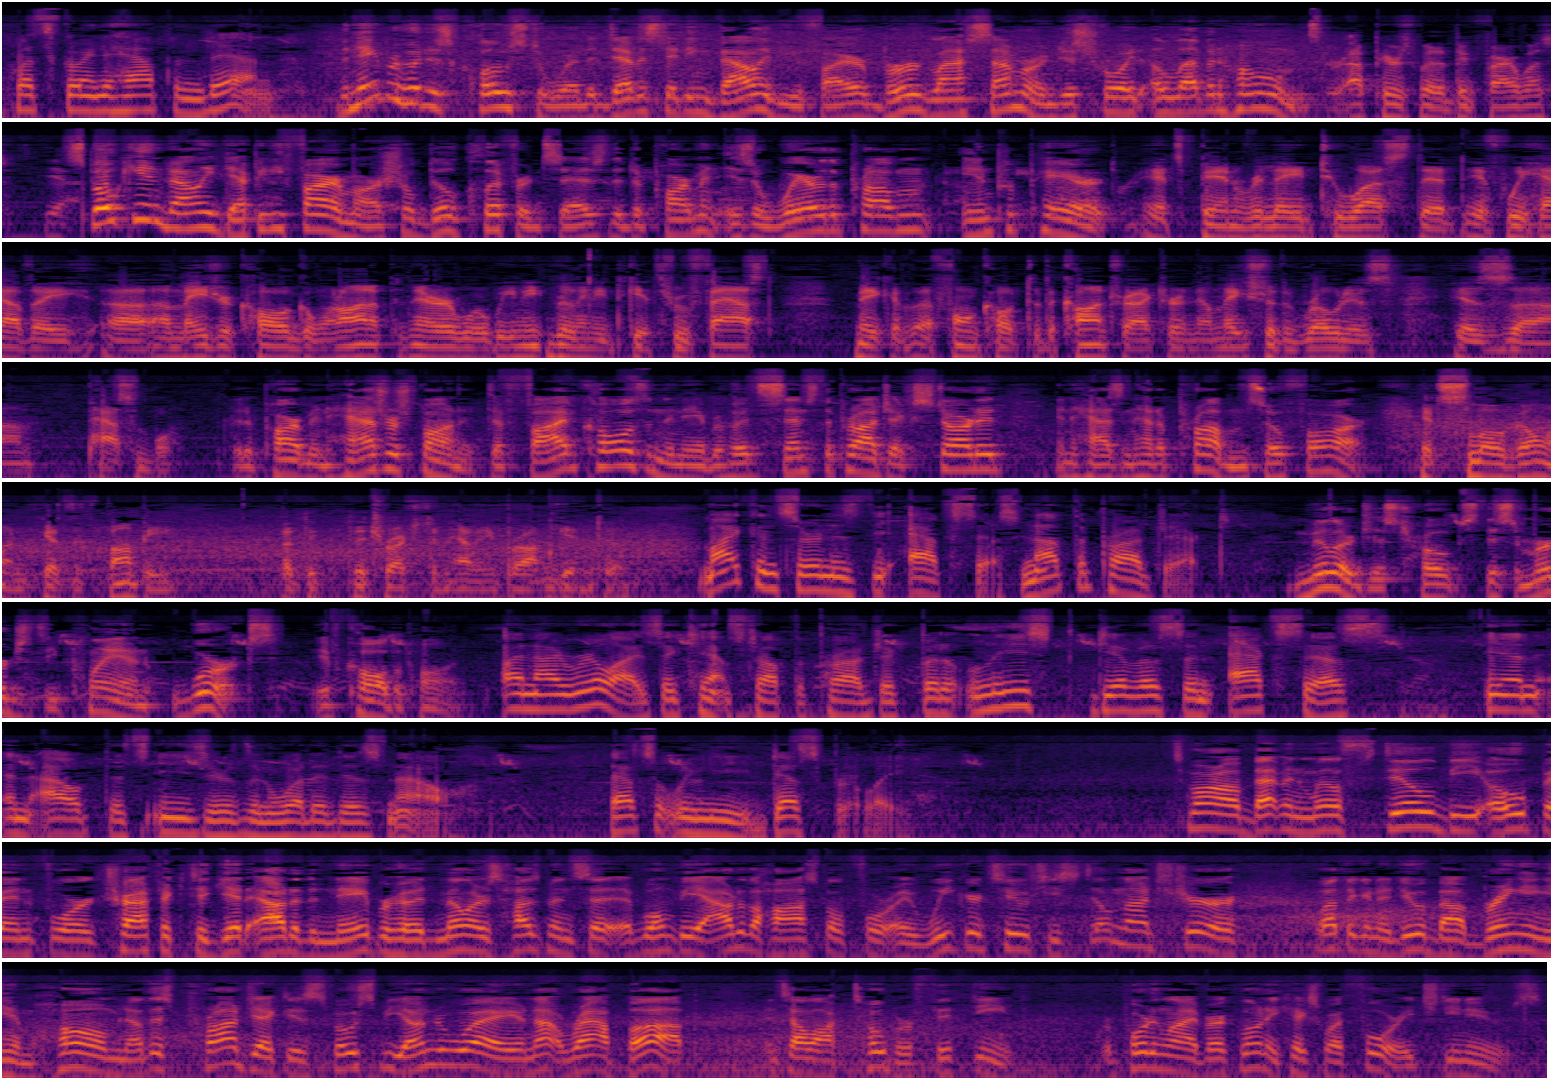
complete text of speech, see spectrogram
what's going to happen then? The neighborhood is close to where the devastating Valley View fire burned last summer and destroyed 11 homes. Up here's where the big fire was? Yeah. Spokane Valley Deputy Fire Marshal Bill Clifford says the department is aware of the problem and prepared. It's been relayed to us that if we have a, uh, a major call going on up in there where we need, really need to get through fast, make a, a, phone call to the contractor and they'll make sure the road is, is um, passable. The department has responded to five calls in the neighborhood since the project started and hasn't had a problem so far. It's slow going because it's bumpy, but the, the trucks didn't have any problem getting to it. My concern is the access, not the project. Miller just hopes this emergency plan works if called upon. And I realize they can't stop the project, but at least give us an access in and out that's easier than what it is now. That's what we need desperately. Tomorrow, Bettman will still be open for traffic to get out of the neighborhood. Miller's husband said it won't be out of the hospital for a week or two. She's still not sure what they're going to do about bringing him home. Now, this project is supposed to be underway and not wrap up until October 15th. Reporting live, Erik Loney, KXLY4 HD News.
